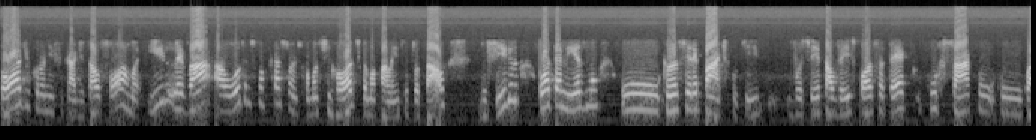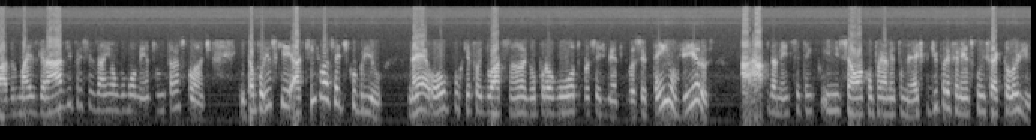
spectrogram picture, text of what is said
pode cronificar de tal forma e levar a outras complicações, como a cirrose, que é uma falência total do fígado, ou até mesmo um câncer hepático, que você talvez possa até cursar com, com, um quadro mais grave e precisar em algum momento um transplante. Então, por isso que assim que você descobriu, né, ou porque foi doar sangue ou por algum outro procedimento que você tem o vírus, rapidamente você tem que iniciar um acompanhamento médico, de preferência com infectologia.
